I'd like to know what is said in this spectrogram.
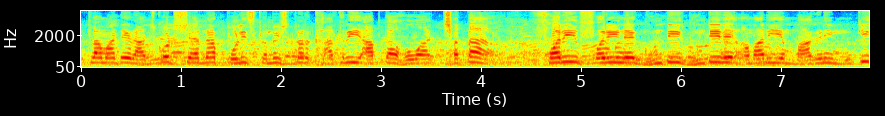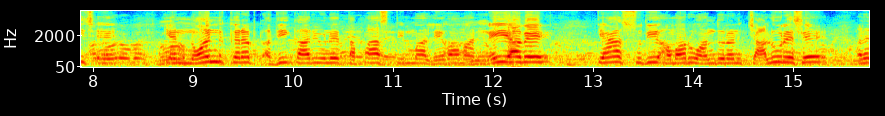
એટલા માટે રાજકોટ શહેરના પોલીસ કમિશનર ખાતરી આપતા હોવા છતાં ફરી ફરીને ઘૂંટી ઘૂંટીને અમારી એ માગણી મૂકી છે કે નોન કરપ્ટ અધિકારીઓને તપાસ ટીમમાં લેવામાં નહીં આવે. ત્યાં સુધી અમારું આંદોલન ચાલુ રહેશે અને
